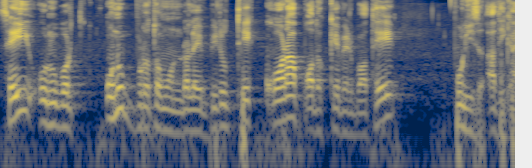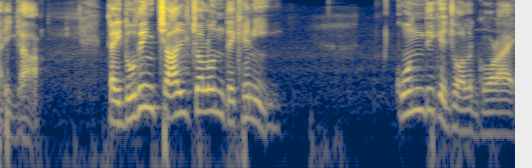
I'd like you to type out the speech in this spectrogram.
সেই অনুব্রত অনুব্রত মণ্ডলের বিরুদ্ধে কড়া পদক্ষেপের পথে পুলিশ আধিকারিকরা। তাই দুদিন চালচলন দেখে দেখেনি কোন দিকে জল গড়ায়।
